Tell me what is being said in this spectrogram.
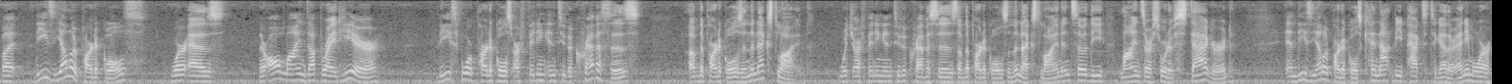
But these yellow particles, whereas they're all lined up right here, these four particles are fitting into the crevices of the particles in the next line, which are fitting into the crevices of the particles in the next line. And so the lines are sort of staggered and these yellow particles cannot be packed together any more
